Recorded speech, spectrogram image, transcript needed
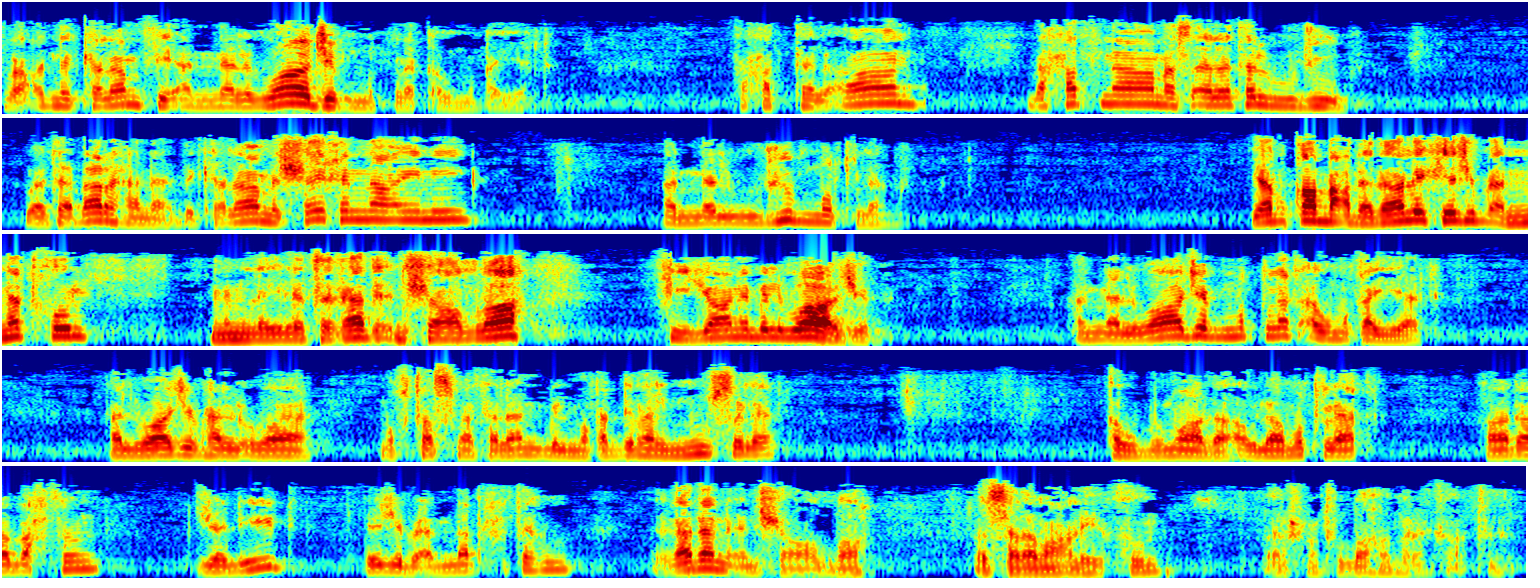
وعندنا كلام في أن الواجب مطلق أو مقيد. فحتى الآن بحثنا مسألة الوجوب. وتبرهن بكلام الشيخ النائني أن الوجوب مطلق. يبقى بعد ذلك يجب أن ندخل من ليلة غد إن شاء الله في جانب الواجب. أن الواجب مطلق أو مقيد. الواجب هل هو مختص مثلا بالمقدمة الموصلة أو بماذا أو لا مطلق؟ هذا بحث جديد يجب أن نبحثه غدا إن شاء الله. والسلام عليكم ورحمة الله وبركاته.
